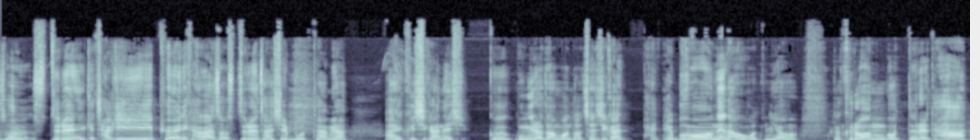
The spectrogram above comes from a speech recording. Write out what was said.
선수들은 이렇게 자기 표현이 강한 선수들은 사실 못하면 아그 시간에 시- 그 공이라도 한 번 더 차지가 다- 대부분에 나오거든요. 그러니까 그런 것들을 다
